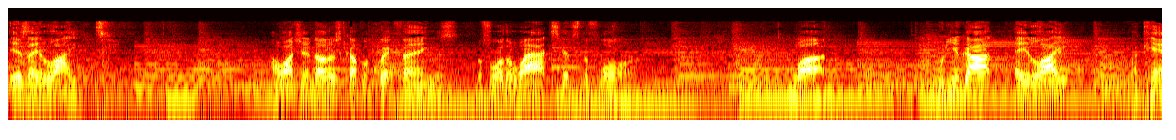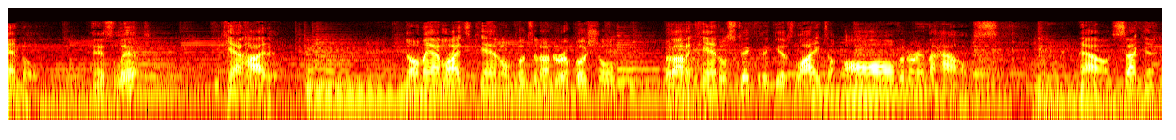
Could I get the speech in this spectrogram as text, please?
is a light. I want you to notice a couple of quick things before the wax hits the floor. One, when you got a light, a candle, and it's lit, you can't hide it. No man lights a candle and puts it under a bushel, but on a candlestick that it gives light to all that are in the house. Now, second,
